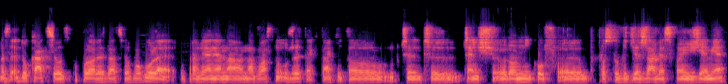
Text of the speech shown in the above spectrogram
z edukacją, z popularyzacją w ogóle uprawiania na, na własny użytek, tak? I to, czy, czy część rolników e, po prostu wydzierżawia swoje ziemię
